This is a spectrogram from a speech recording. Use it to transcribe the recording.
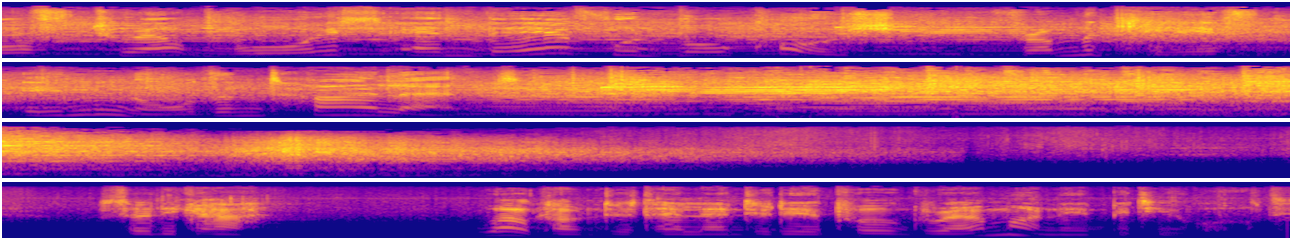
of 12 boys and their football coach from a cave in northern Thailand. Swadika, welcome to Thailand Today program on NBT World.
